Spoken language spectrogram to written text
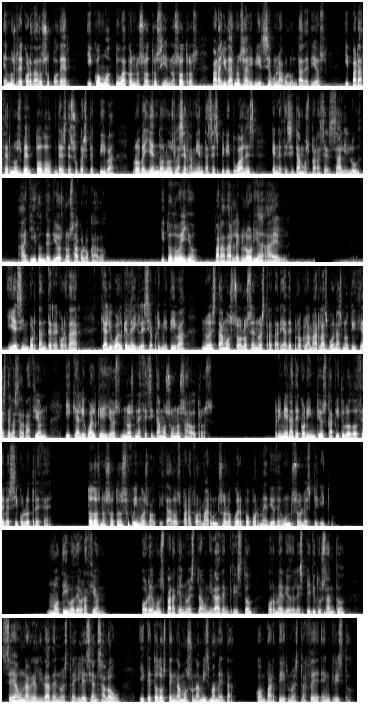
Hemos recordado su poder y cómo actúa con nosotros y en nosotros para ayudarnos a vivir según la voluntad de Dios y para hacernos ver todo desde su perspectiva, proveyéndonos las herramientas espirituales que necesitamos para ser sal y luz allí donde Dios nos ha colocado. Y todo ello para darle gloria a Él. Y es importante recordar que al igual que la Iglesia primitiva, no estamos solos en nuestra tarea de proclamar las buenas noticias de la salvación y que al igual que ellos nos necesitamos unos a otros. Primera de Corintios capítulo 12 versículo 13. Todos nosotros fuimos bautizados para formar un solo cuerpo por medio de un solo espíritu. Motivo de oración. Oremos para que nuestra unidad en Cristo, por medio del Espíritu Santo, sea una realidad en nuestra iglesia en Salou y que todos tengamos una misma meta, compartir nuestra fe en Cristo.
